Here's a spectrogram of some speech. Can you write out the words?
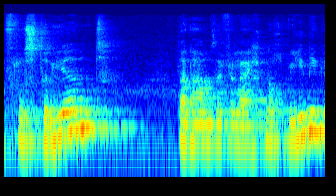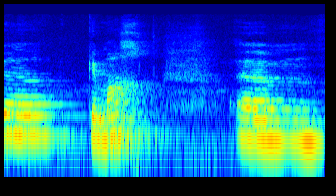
frustrierend. Dann haben sie vielleicht noch weniger gemacht. Ähm,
